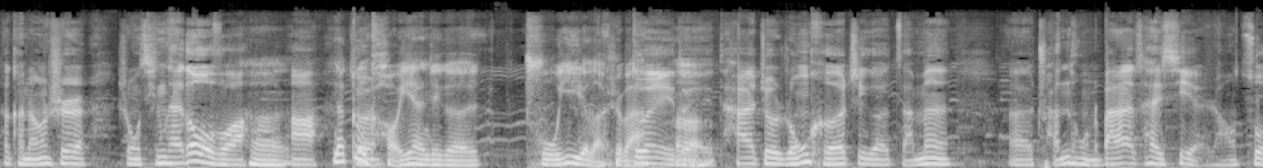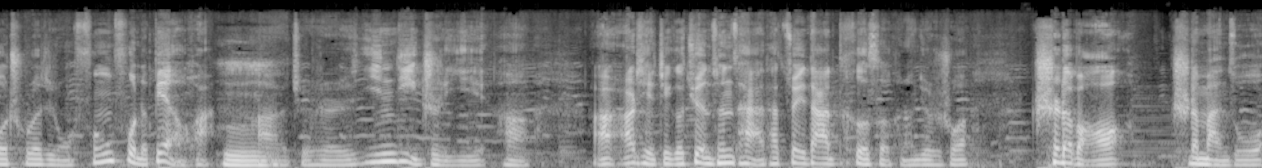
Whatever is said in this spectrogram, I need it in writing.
它可能是这种青菜豆腐嗯。啊，那更考验这个厨艺了，是吧？对对，它就融合这个咱们呃传统的八大菜系，然后做出了这种丰富的变化，嗯。啊，就是因地制宜啊。而而且这个眷村菜，它最大的特色可能就是说，吃得饱，吃得满足，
